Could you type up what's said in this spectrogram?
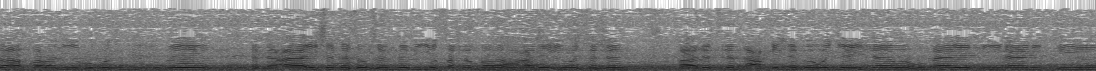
فأخبرني عروة بن الزبير أن عائشة زوج النبي صلى الله عليه وسلم قالت لم اعقل أبوي إلا وهما يتينان الدين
